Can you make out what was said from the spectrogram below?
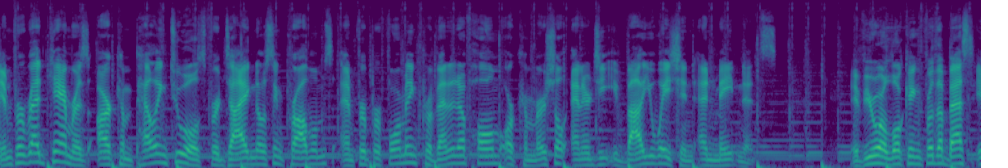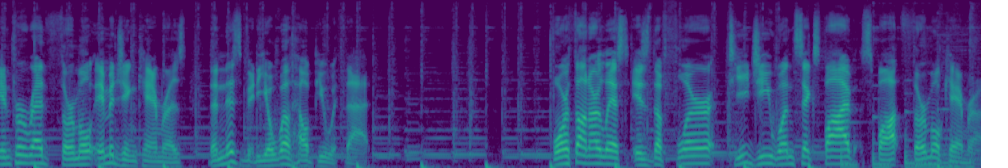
Infrared cameras are compelling tools for diagnosing problems and for performing preventative home or commercial energy evaluation and maintenance. If you are looking for the best infrared thermal imaging cameras, then this video will help you with that. Fourth on our list is the FLIR TG165 Spot Thermal Camera,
